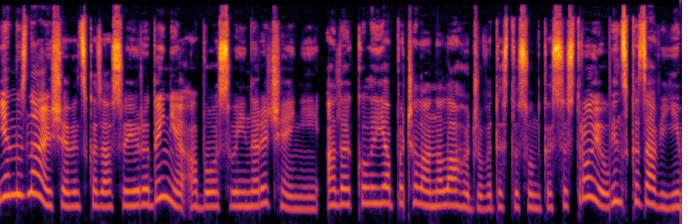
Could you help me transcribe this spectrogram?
Я не знаю, що він сказав своїй родині або своїй нареченій, але коли я почала налагоджувати стосунки з сестрою, він сказав її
